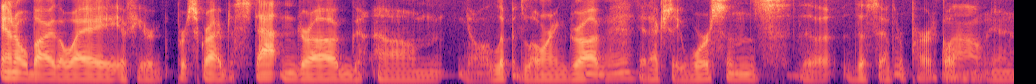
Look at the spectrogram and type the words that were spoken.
And oh, by the way, if you're prescribed a statin drug, um, you know, a lipid-lowering drug, it actually worsens the this other particle. Wow. Yeah.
